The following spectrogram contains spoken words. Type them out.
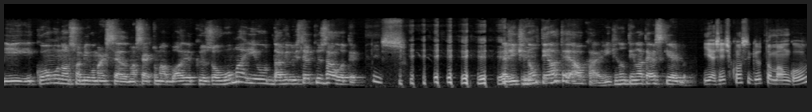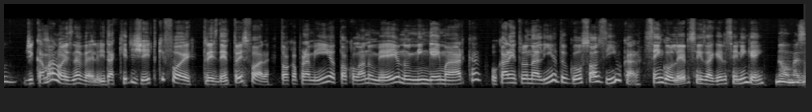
E, e como o nosso amigo Marcelo não acerta uma bola, ele cruzou uma e o Davi Luiz teve que cruzar outra. Isso. A gente não tem lateral, cara. A gente não tem lateral esquerdo. E a gente conseguiu tomar um gol de camarões, né, velho? E daquele jeito que foi. Três dentro, três fora. Toca pra mim, eu toco lá no meio, não- ninguém marca. O cara entrou na linha do gol sozinho, cara. Sem goleiro, sem zagueiro, sem ninguém. Não, mas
